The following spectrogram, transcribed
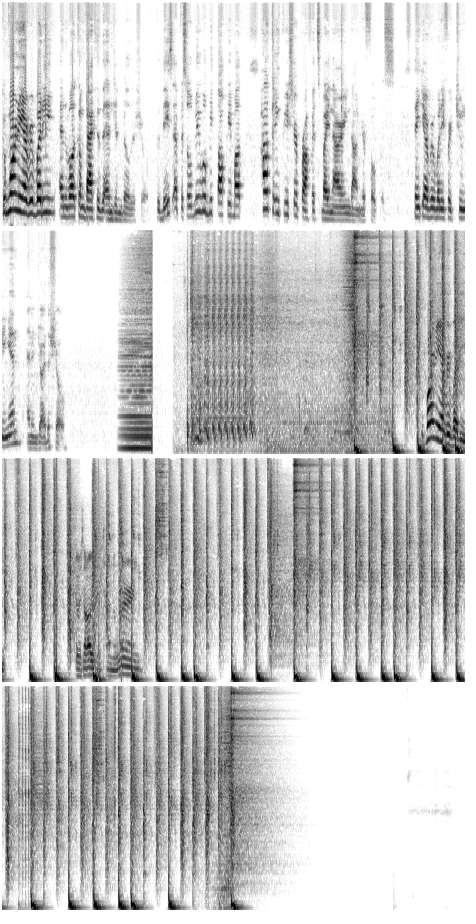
Good morning, everybody, and welcome back to the Engine Builder Show. Today's episode, we will be talking about how to increase your profits by narrowing down your focus. Thank you, everybody, for tuning in and enjoy the show. Good morning, everybody. There was always a ton to learn.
